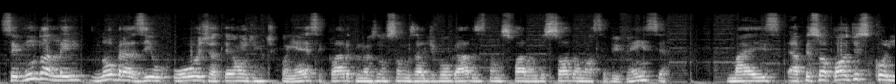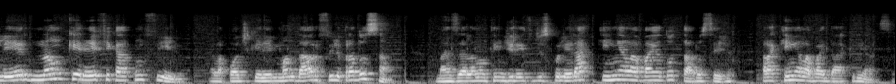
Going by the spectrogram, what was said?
Segundo a lei no Brasil hoje, até onde a gente conhece, claro que nós não somos advogados, estamos falando só da nossa vivência, mas a pessoa pode escolher não querer ficar com o filho. Ela pode querer mandar o filho para adoção, mas ela não tem direito de escolher a quem ela vai adotar, ou seja, para quem ela vai dar a criança.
